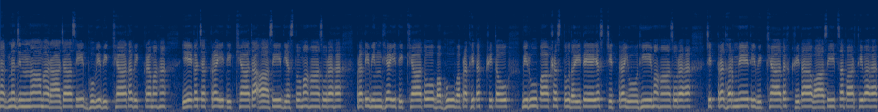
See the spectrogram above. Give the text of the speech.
नग्नजिन्नाम राजासीद्भुवि विख्यातविक्रमः एकचक्र इति ख्यात आसीद्यस्तु महासुरः, प्रतिविन्ध्य इति ख्यातो बभूव प्रथितक्षितौ, विरूपाक्षस्तु दैतेयश्चित्रयोधी महासुरः, चित्रधर्मेति विख्यातः क्षितावासीत् स पार्थिवः,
